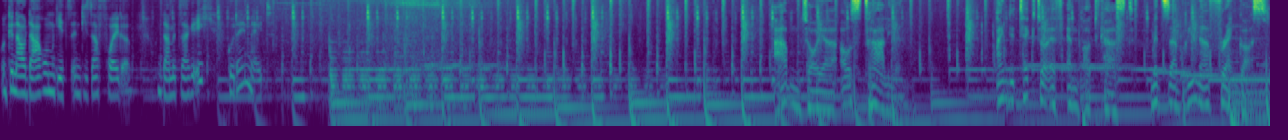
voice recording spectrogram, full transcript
und genau darum geht's in dieser Folge. Und damit sage ich Good Day Mate. Abenteuer Australien. Ein Detektor FM Podcast mit Sabrina Frangos.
